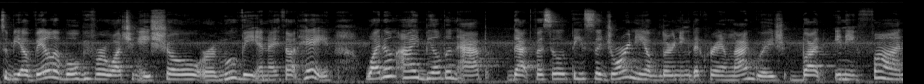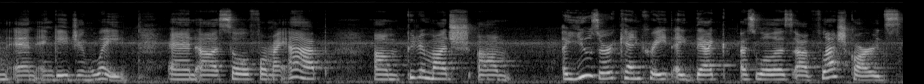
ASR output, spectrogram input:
to be available before watching a show or a movie. And I thought, hey, why don't I build an app that facilitates the journey of learning the Korean language, but in a fun and engaging way? And uh, so for my app, um, pretty much um, a user can create a deck as well as uh, flashcards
